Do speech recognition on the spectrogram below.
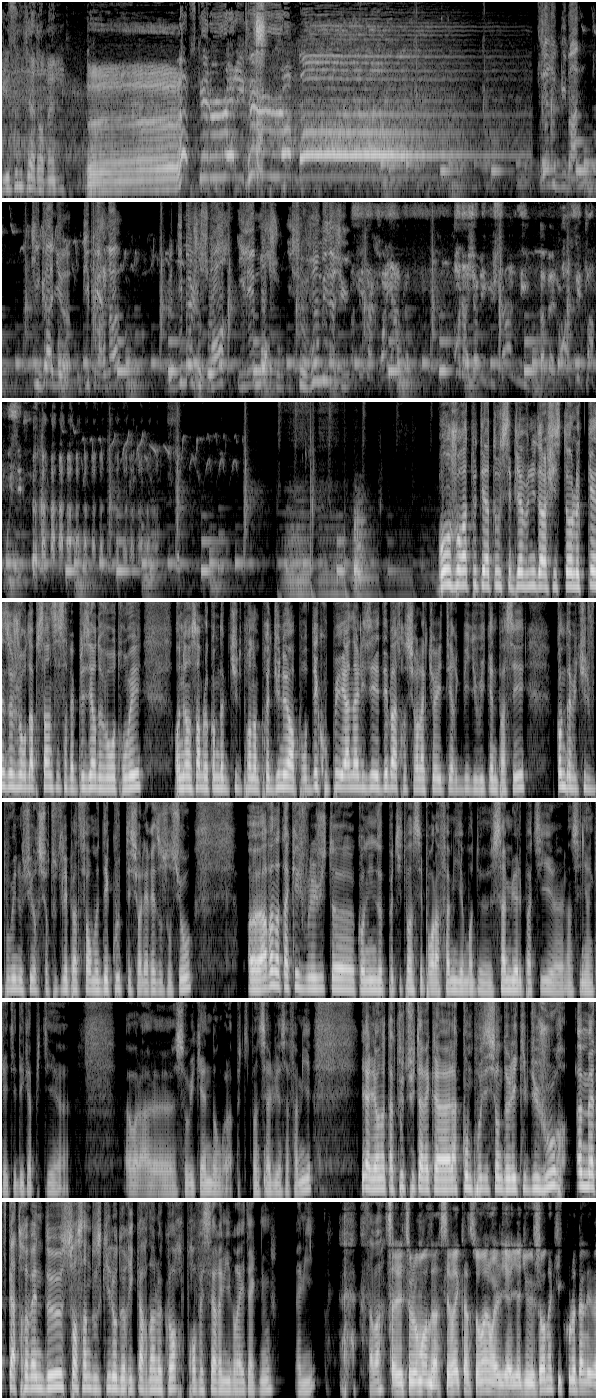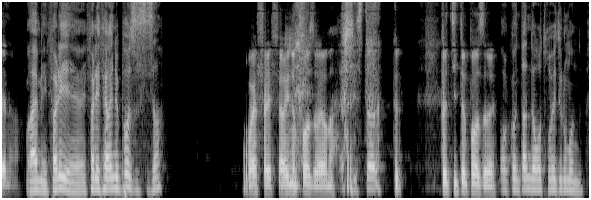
Ladies and gentlemen, uh, let's get ready to rumble! Vrai rugbyman, qui gagne ou qui perde, le dimanche soir, il est morceau, il se vomit dessus. C'est incroyable On n'a jamais vu ça, Louis Ah ben non, c'est pas possible Bonjour à toutes et à tous et bienvenue dans la Chistole. 15 jours d'absence, ça fait plaisir de vous retrouver. On est ensemble comme d'habitude pendant près d'une heure pour découper, analyser et débattre sur l'actualité rugby du week-end passé. Comme d'habitude, vous pouvez nous suivre sur toutes les plateformes d'écoute et sur les réseaux sociaux. Euh, avant d'attaquer, je voulais juste euh, qu'on ait une petite pensée pour la famille moi, de Samuel Paty, euh, l'enseignant qui a été décapité voilà, ce week-end. Donc voilà, petite pensée à lui et à sa famille. Et allez, on attaque tout de suite avec la, la composition de l'équipe du jour. 1m82, 72 kg de Ricard dans le corps. Professeur Rémi Bray est avec nous. Rémi, ça va? Salut tout le monde. C'est vrai qu'en ce moment, ouais, il y, a- il y a du jaune qui coule dans les veines. Ouais, mais il fallait, euh, il fallait faire une pause, c'est ça? Ouais, il fallait faire une pause. ouais, on a-. Petite pause. Ouais, On est content de retrouver tout le monde.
